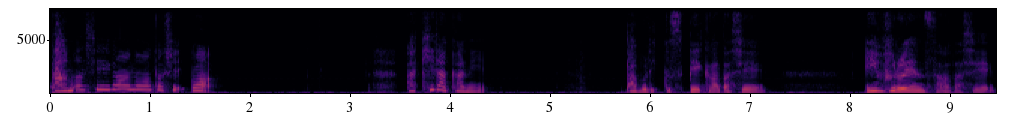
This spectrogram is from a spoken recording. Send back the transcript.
魂側の私は明らかにパブリックスピーカーだしインフルエンサーだし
